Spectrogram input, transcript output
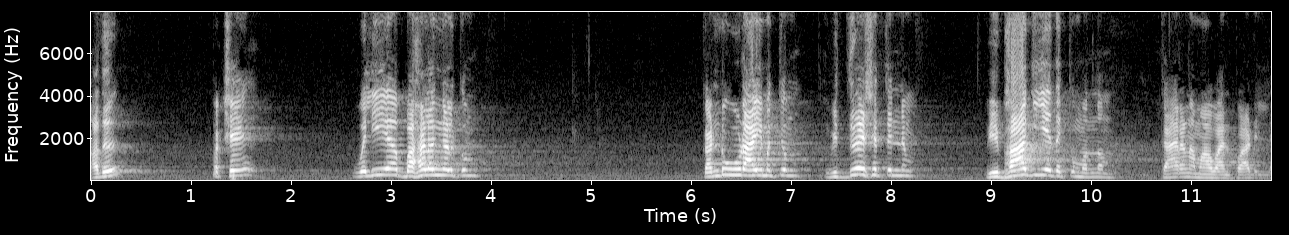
അത് പക്ഷേ വലിയ ബഹളങ്ങൾക്കും കണ്ടുകൂടായ്മയ്ക്കും വിദ്വേഷത്തിനും വിഭാഗീയതയ്ക്കും ഒന്നും കാരണമാവാൻ പാടില്ല.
